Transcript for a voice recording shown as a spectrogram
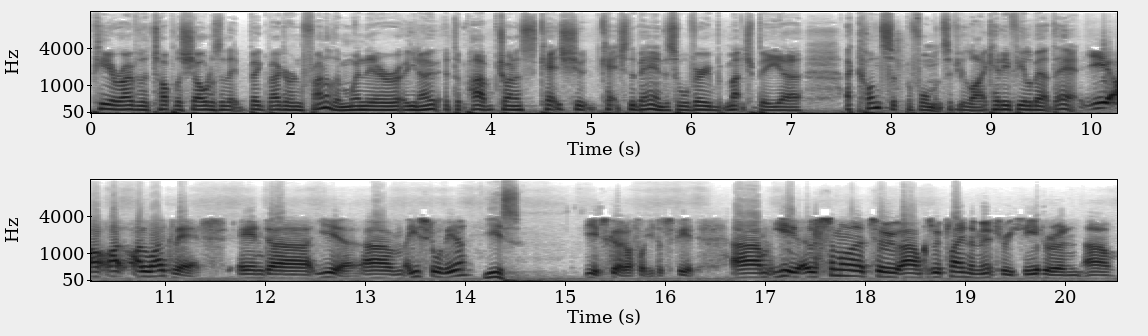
peer over the top of the shoulders of that big bugger in front of them when they're you know at the pub trying to catch catch the band. This will very much be a, a concert performance, if you like. How do you feel about that? Yeah, I, I like that, and uh, yeah, um, are you still there? Yes. Yes, good. I thought you disappeared. Um, yeah, it was similar to because um, we're playing the Mercury Theatre in um,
